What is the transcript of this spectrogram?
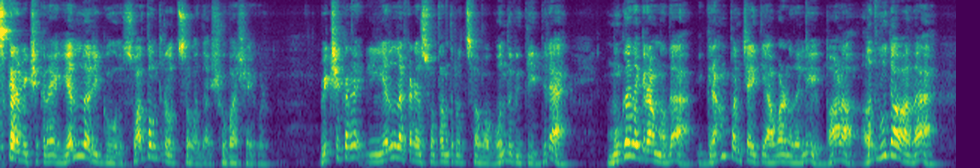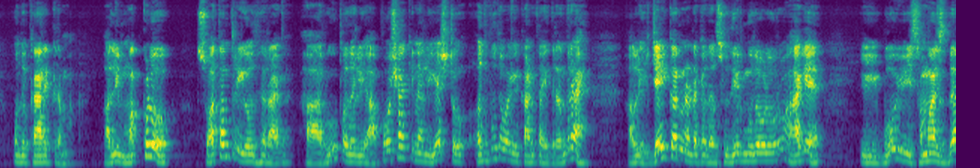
ನಮಸ್ಕಾರ ವೀಕ್ಷಕರೇ, ಎಲ್ಲರಿಗೂ ಸ್ವಾತಂತ್ರ್ಯೋತ್ಸವದ ಶುಭಾಶಯಗಳು. ವೀಕ್ಷಕರೇ ಈ ಎಲ್ಲ ಕಡೆ ಸ್ವಾತಂತ್ರ್ಯೋತ್ಸವ ಒಂದು ರೀತಿ ಇದ್ದರೆ, ಮುಗದ ಗ್ರಾಮದ ಗ್ರಾಮ ಪಂಚಾಯಿತಿ ಆವರಣದಲ್ಲಿ ಭಾಳ ಅದ್ಭುತವಾದ ಒಂದು ಕಾರ್ಯಕ್ರಮ. ಅಲ್ಲಿ ಮಕ್ಕಳು ಸ್ವಾತಂತ್ರ್ಯ ಯೋಧರಾಗ, ಆ ರೂಪದಲ್ಲಿ, ಆ ಪೋಷಾಕಿನಲ್ಲಿ ಎಷ್ಟು ಅದ್ಭುತವಾಗಿ ಕಾಣ್ತಾ ಇದ್ರಂದರೆ ಅಲ್ಲಿ ಜೈ ಕರ್ನಾಟಕದ ಸುಧೀರ್ ಮುದೋಳವರು ಹಾಗೆ ಈ ಬೋವಿ ಸಮಾಜದ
